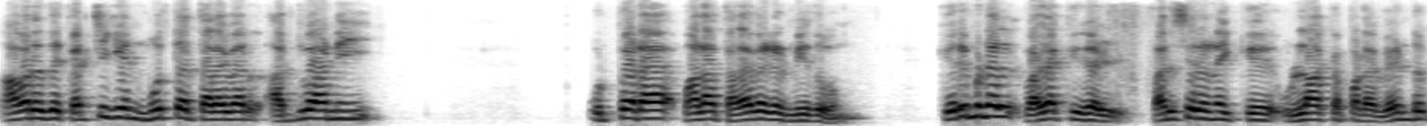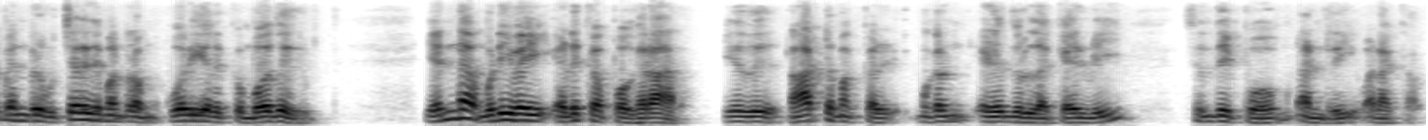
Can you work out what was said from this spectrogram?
அவரது கட்சியின் மூத்த தலைவர் அத்வானி உட்பட பல தலைவர்கள் மீதும் கிரிமினல் வழக்குகள் பரிசீலனைக்கு உள்ளாக்கப்பட வேண்டும் என்று உச்சநீதிமன்றம் கூறியிருக்கும் போது என்ன முடிவை எடுக்கப் போகிறார்? இது நாட்டு மக்கள் முகம் எழுந்துள்ள கேள்வி. சிந்திப்போம். நன்றி. வணக்கம்.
